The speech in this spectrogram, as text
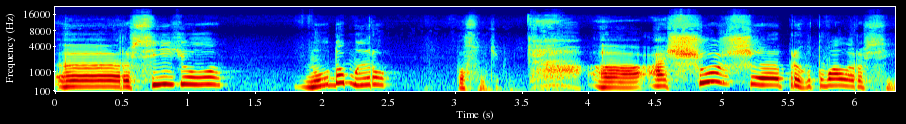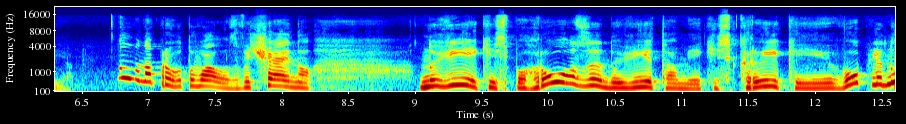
е, Росію ну, до миру, по суті. А, а що ж е, приготувала Росія? Ну, вона приготувала, звичайно, нові якісь погрози, нові там якісь крики і воплі, ну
